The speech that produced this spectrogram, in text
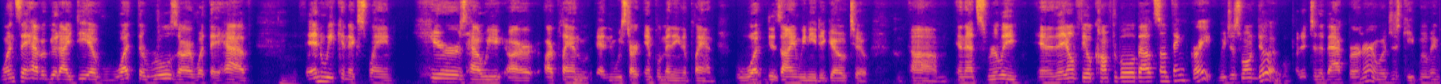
once they have a good idea of what the rules are, of what they have, mm-hmm. then we can explain here's how we are our plan and we start implementing the plan. What design we need to go to. Um, and that's really and they don't feel comfortable about something great. We just won't do it. We'll put it to the back burner and we'll just keep moving.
